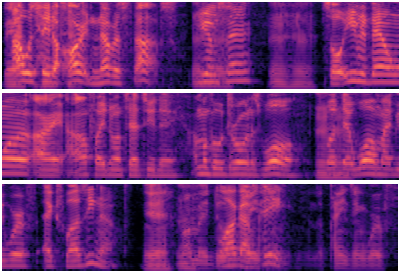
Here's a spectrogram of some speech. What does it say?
They I would say the painting. art never stops. You know what I'm saying? Mm-hmm. So even if they don't want, all right, I don't feel like doing tattoo day. I'm gonna go draw on this wall, Mm-hmm. but that wall might be worth X, Y, Z now. Yeah. I may do Well, a I got painting, paid. and the painting worth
